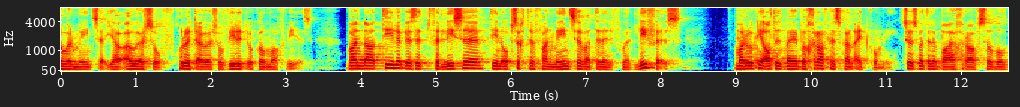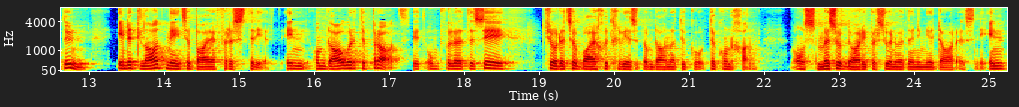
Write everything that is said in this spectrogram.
ouer mense, jou ouers of grootouers of wie dit ook al mag wees. Want natuurlik is dit verliese ten opsigte van mense wat hulle voor lief is, maar ook nie altyd by 'n begrafnis kan uitkom nie, soos wat hulle baie graag sou wil doen. En dit laat mense baie frustreerd. En om daaroor te praat, weet om vir hulle te sê, "Sjoe, dit sou baie goed gewees het om daarna toe te kon gaan." Ons mis ook daardie persoon wat nou nie meer daar is nie. En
